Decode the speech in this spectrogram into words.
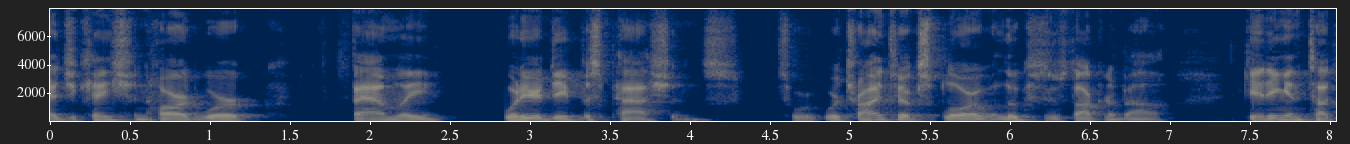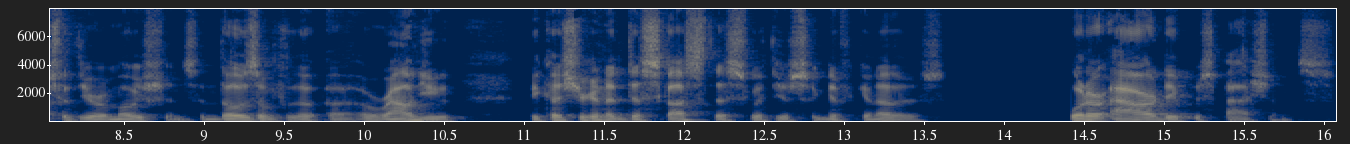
Education, hard work, family. What are your deepest passions? So we're, trying to explore what Lucas was talking about, getting in touch with your emotions and those of the, uh, around you, because you're going to discuss this with your significant others. What are our deepest passions?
